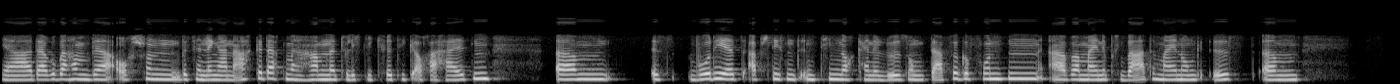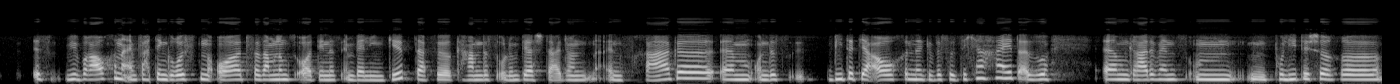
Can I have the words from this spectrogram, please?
Ja, darüber haben wir auch schon ein bisschen länger nachgedacht. Wir haben natürlich die Kritik auch erhalten. Ähm, es wurde jetzt abschließend im Team noch keine Lösung dafür gefunden, aber meine private Meinung ist, ähm, ist, wir brauchen einfach den größten Ort, Versammlungsort, den es in Berlin gibt. Dafür kam das Olympiastadion in Frage ähm, und es bietet ja auch eine gewisse Sicherheit. Also ähm, gerade wenn es um politischere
